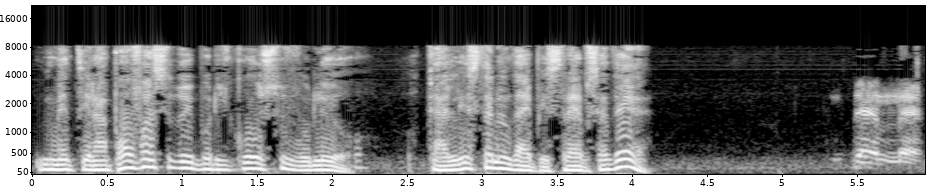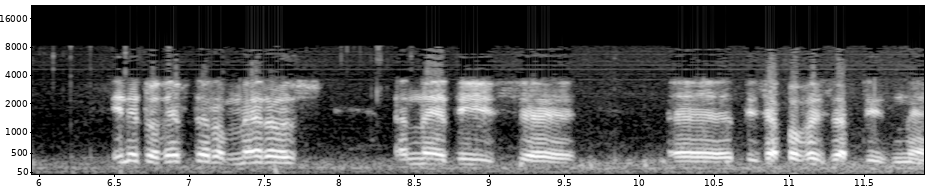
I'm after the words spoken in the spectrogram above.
με την απόφαση του Υπουργικού Συμβουλίου καλείστε να τα επιστρέψετε Ναι, ναι. είναι το δεύτερο μέρος ναι, της, ε, ε, της απόφασης αυτής, ναι.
